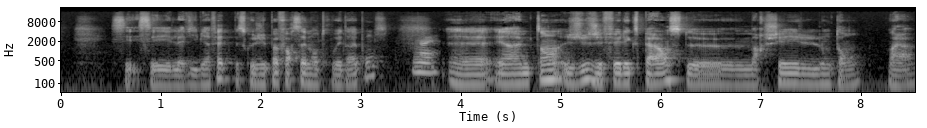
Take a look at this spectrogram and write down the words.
c'est la vie bien faite parce que j'ai pas forcément trouvé de réponse. et en même temps, juste j'ai fait l'expérience de marcher longtemps. Voilà.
